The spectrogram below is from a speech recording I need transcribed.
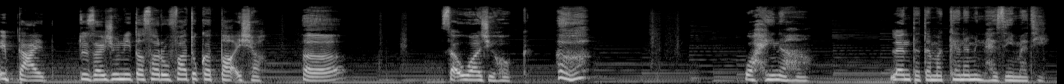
ابتعد. تزعجني تصرفاتك الطائشة؟ سأواجهك. ها؟ وحينها لن تتمكن من هزيمتي.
